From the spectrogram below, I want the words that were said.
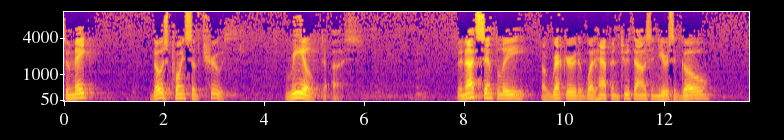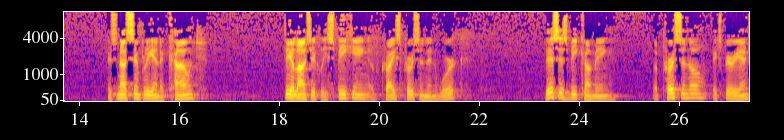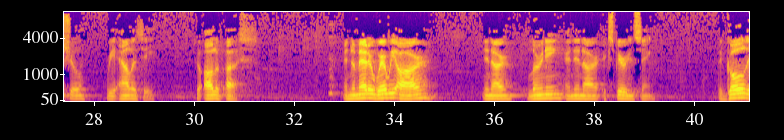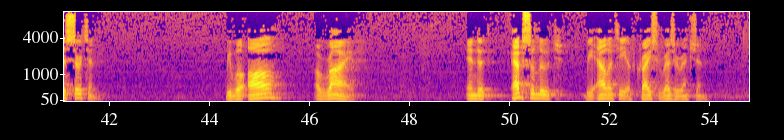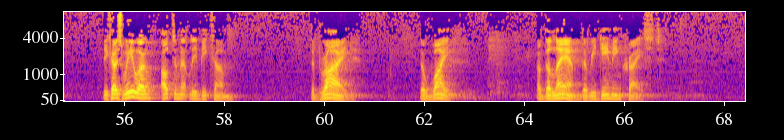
to make those points of truth real to us. They're not simply a record of what happened 2,000 years ago. It's not simply an account, theologically speaking, of Christ's person and work. This is becoming a personal, experiential reality to all of us. And no matter where we are in our learning and in our experiencing, the goal is certain. We will all arrive in the absolute reality of Christ's resurrection because we will ultimately become the bride, the wife of the Lamb, the redeeming Christ.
